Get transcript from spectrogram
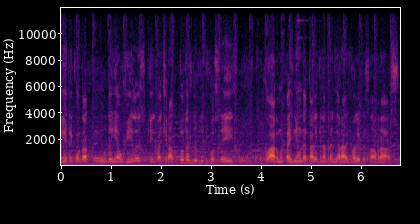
entre em contato com o Daniel Vilas, que ele vai tirar todas as dúvidas de vocês. E claro, não perde nenhum detalhe aqui na Grande Garagem. Valeu, pessoal. abraço.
